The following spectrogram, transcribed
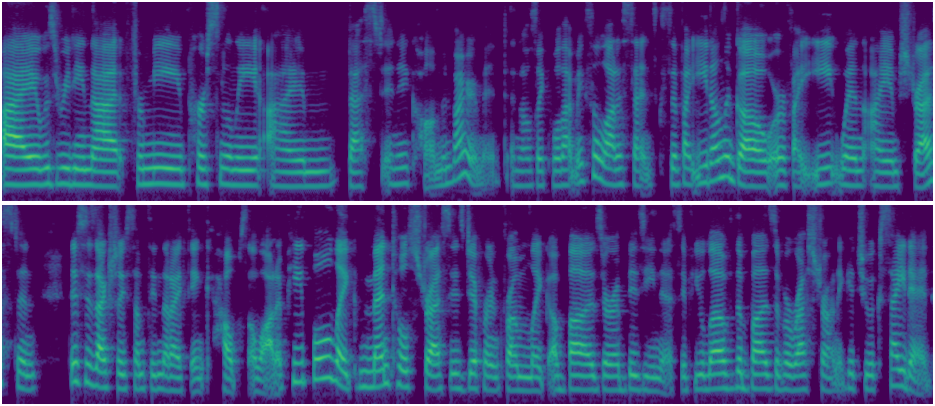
I was reading that for me personally, I'm best in a calm environment. And I was like, well, that makes a lot of sense because if I eat on the go or if I eat when I am stressed, and this is actually something that I think helps a lot of people, like mental stress is different from like a buzz or a busyness. If you love the buzz of a restaurant, it gets you excited.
